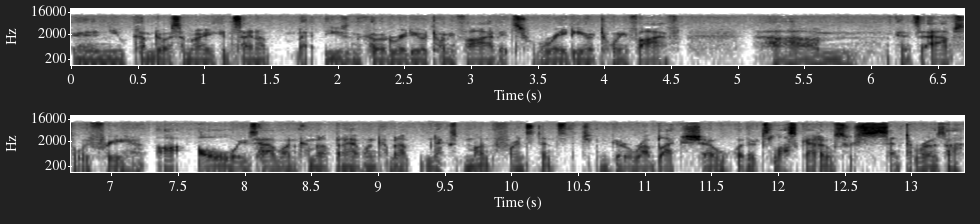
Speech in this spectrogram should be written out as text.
and you come to a seminar, you can sign up using the code Radio25. It's Radio25. Um, it's absolutely free. I always have one coming up, and I have one coming up next month, for instance, that you can go to Rob Black Show, whether it's Los Gatos or Santa Rosa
